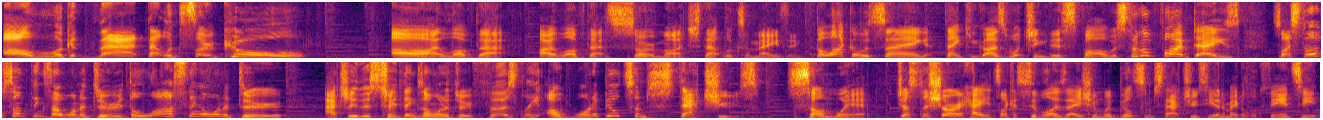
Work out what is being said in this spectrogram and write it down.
oh, look at that. That looks so cool. Oh, I love that. I love that so much. That looks amazing. But like I was saying, thank you guys watching this far. We've still got five days, so I still have some things I want to do. The last thing I want to do Actually, there's two things I want to do. Firstly, I want to build some statues somewhere just to show, hey, it's like a civilization. We built some statues here to make it look fancy.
